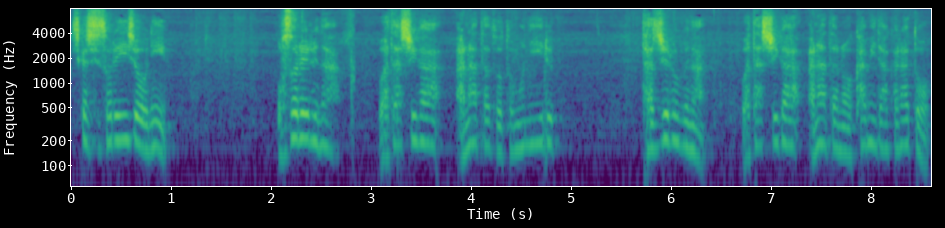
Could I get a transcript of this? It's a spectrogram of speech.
しかしそれ以上に恐れるな私があなたと共にいる。たじろぐな私があなたの神だからと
